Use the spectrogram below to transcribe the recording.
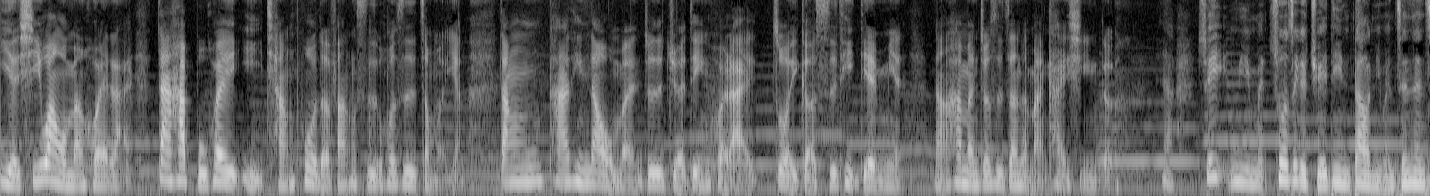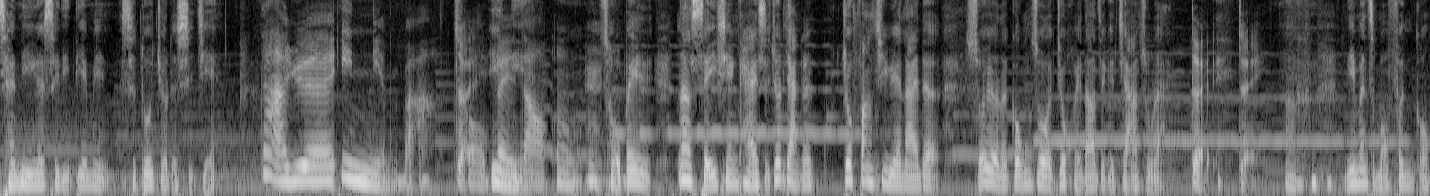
也希望我们回来，但他不会以强迫的方式或是怎么样。当他听到我们就是决定回来做一个实体店面，然后他们就是真的蛮开心的呀。所以你们做这个决定到你们真正成立一个实体店面是多久的时间？大约一年吧。对，一年，嗯嗯，筹备。那谁先开始？就两个就放弃原来的所有的工作，就回到这个家族来。对对，嗯，你们怎么分工？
